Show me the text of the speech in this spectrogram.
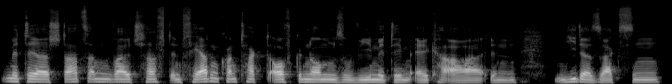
mit der Staatsanwaltschaft in Pferden Kontakt aufgenommen, sowie mit dem LKA in Niedersachsen,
